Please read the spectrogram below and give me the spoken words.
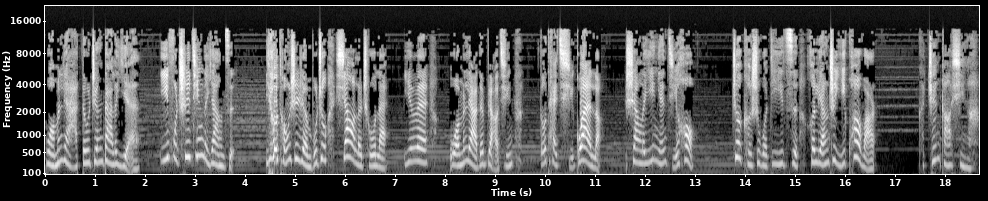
我们俩都睁大了眼。一副吃惊的样子，又同时忍不住笑了出来，因为我们俩的表情都太奇怪了。上了一年级后，这可是我第一次和梁志一块玩，可真高兴啊！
